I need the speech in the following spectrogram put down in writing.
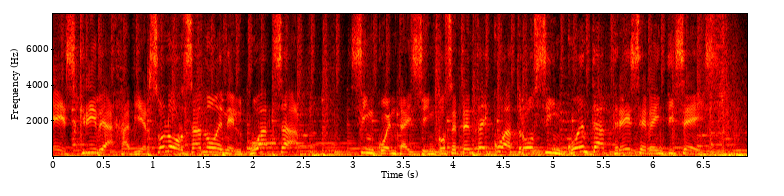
Escribe a Javier Solórzano en el WhatsApp 5574 501326.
